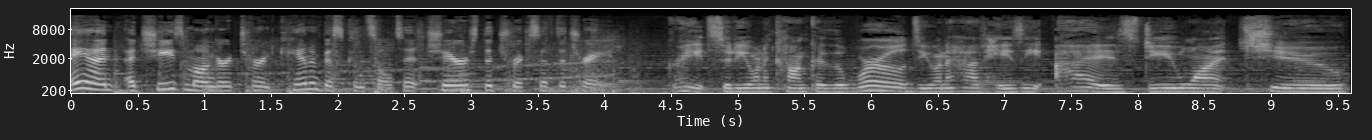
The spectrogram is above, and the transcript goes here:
And a cheesemonger turned cannabis consultant shares the tricks of the trade. Great. So, do you want to conquer the world? Do you want to have hazy eyes? Do you want to,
